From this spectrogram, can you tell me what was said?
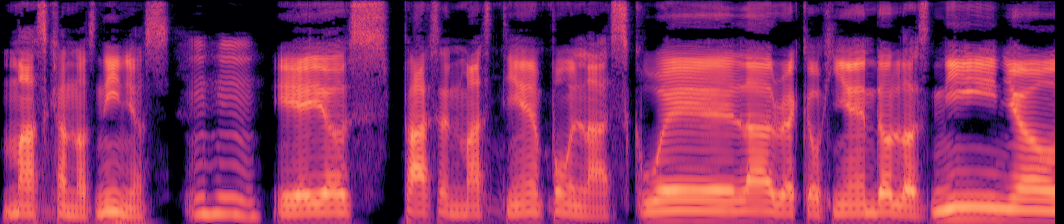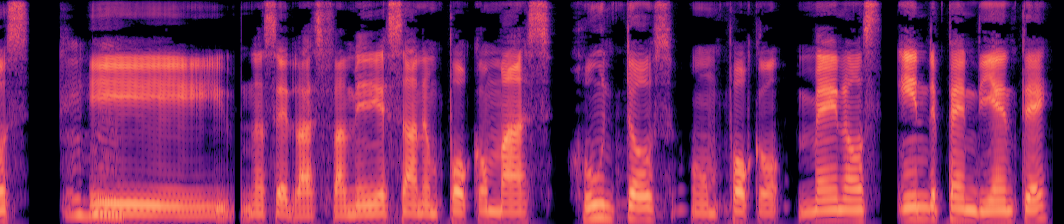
más con los niños. Y ellos pasan más tiempo en la escuela recogiendo los niños y no sé, las familias son un poco más juntos, un poco menos independiente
